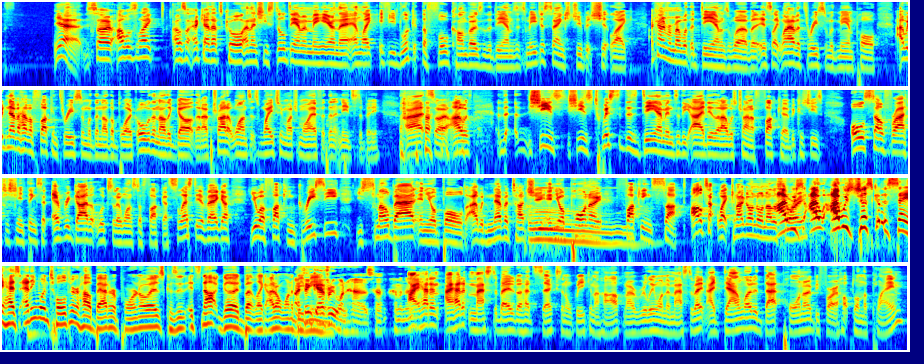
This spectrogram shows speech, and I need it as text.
Yeah, so I was like, I was like, okay, that's cool. And then she's still DMing me here and there. And like, if you look at the full convos of the DMs, it's me just saying stupid shit like, I can't even remember what the DMs were, but it's like when I have a threesome with me and Paul, I would never have a fucking threesome with another bloke or with another girl that. I've tried it once. It's way too much more effort than it needs to be. All right, so I was. th- She's she's twisted this DM into the idea that I was trying to fuck her because she's all self righteous. She thinks that every guy that looks at her wants to fuck her. Celestia Vega, you are fucking greasy, you smell bad, and you're bald. I would never touch you, and your porno fucking sucked. I'll tell. Wait, can I go into another story? I was I, I was just gonna say, has anyone told her how bad her porno is? Because it, it's not good, but like I don't want to be. I think mean. everyone has, haven't they? I hadn't I hadn't masturbated or had sex in a week and a half, and I really wanted to masturbate. And I downloaded that porno before I hopped on the plane,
